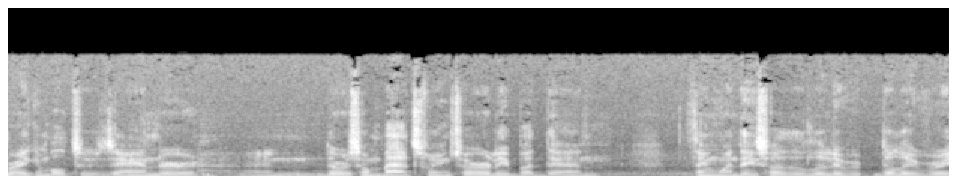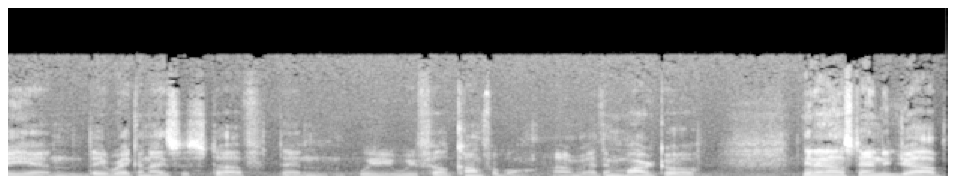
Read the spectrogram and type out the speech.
breaking ball to Xander, and there were some bad swings early, but then I think when they saw the deliver- delivery and they recognized the stuff, then we, we felt comfortable. Um, I think Marco did an outstanding job,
